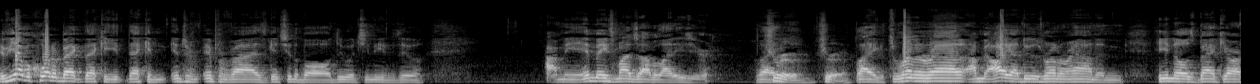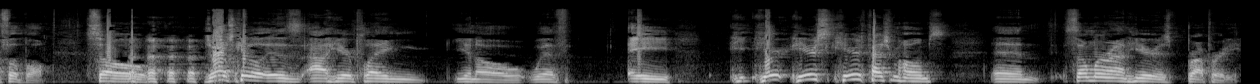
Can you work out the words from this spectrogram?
If you have a quarterback that can that can inter, improvise, get you the ball, do what you need to do, I mean, it makes my job a lot easier. Like, true, true. Like to run around. I mean, all you gotta do is run around, and he knows backyard football. So George Kittle is out here playing, you know, with a he, here. Here's here's Patrick Mahomes, and somewhere around here is Brock Purdy.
